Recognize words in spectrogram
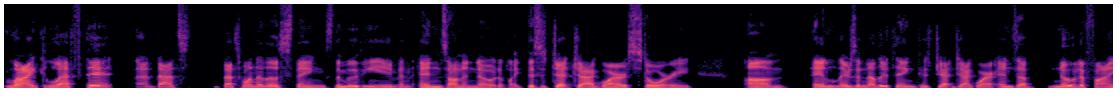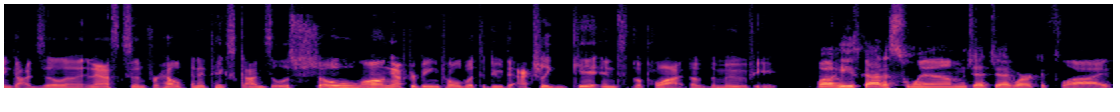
when I left it. Uh, that's that's one of those things. The movie even ends on a note of like this is Jet Jaguar's story. Um, and there's another thing because Jet Jaguar ends up notifying Godzilla and asks him for help, and it takes Godzilla so long after being told what to do to actually get into the plot of the movie. Well, he's got to swim. Jet Jaguar could fly.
